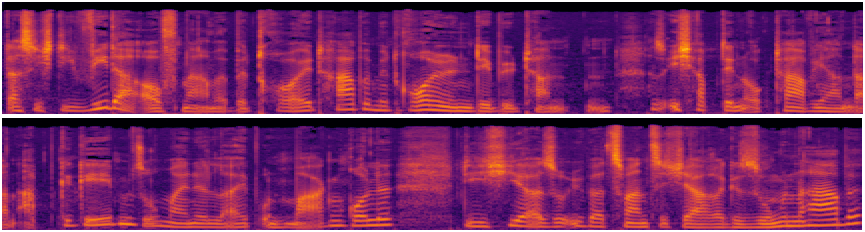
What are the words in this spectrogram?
dass ich die Wiederaufnahme betreut habe mit Rollendebütanten. Also ich habe den Octavian dann abgegeben, so meine Leib- und Magenrolle, die ich hier also über 20 Jahre gesungen habe.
